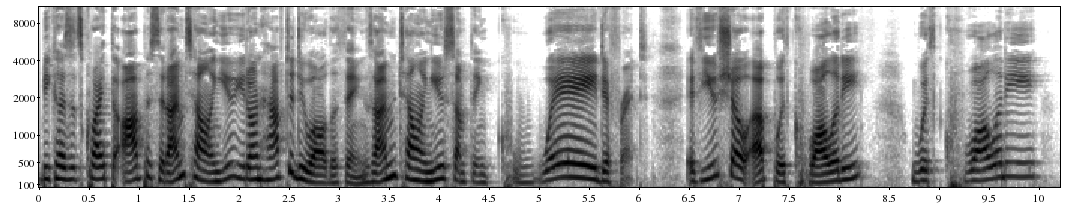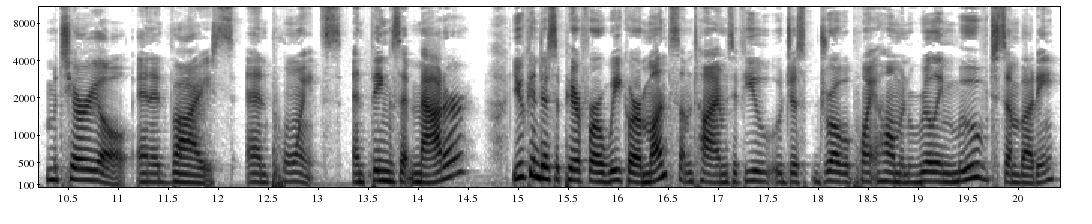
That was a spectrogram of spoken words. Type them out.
because it's quite the opposite. I'm telling you, you don't have to do all the things. I'm telling you something way different. If you show up with quality, with quality material and advice and points and things that matter, you can disappear for a week or a month sometimes if you just drove a point home and really moved somebody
